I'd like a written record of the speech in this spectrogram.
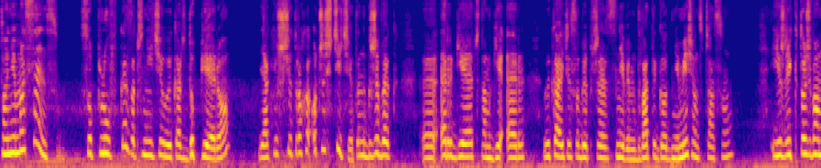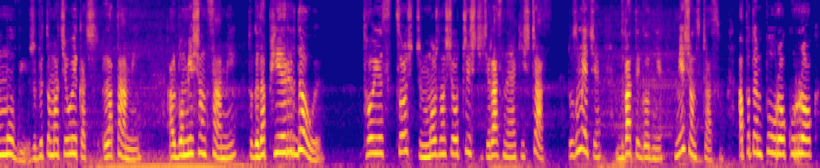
to nie ma sensu. Soplówkę zacznijcie łykać dopiero, jak już się trochę oczyścicie. Ten grzybek e, RG czy tam GR łykajcie sobie przez, nie wiem, dwa tygodnie, miesiąc czasu. I jeżeli ktoś wam mówi, że wy to macie łykać latami albo miesiącami, to gada pierdoły. To jest coś, czym można się oczyścić raz na jakiś czas. Rozumiecie? Dwa tygodnie, miesiąc czasu, a potem pół roku, rok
